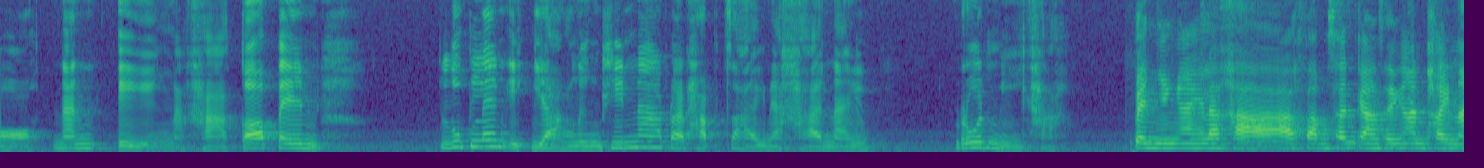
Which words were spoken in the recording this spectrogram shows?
อนั่นเองนะคะ ก็เป็นลูกเล่นอีกอย่างหนึ่งที่น่าประทับใจนะคะในรุ่นนี้ค่ะ เป็นยังไงล่ะคะ ฟังก์ชันการใช้งานภายใน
